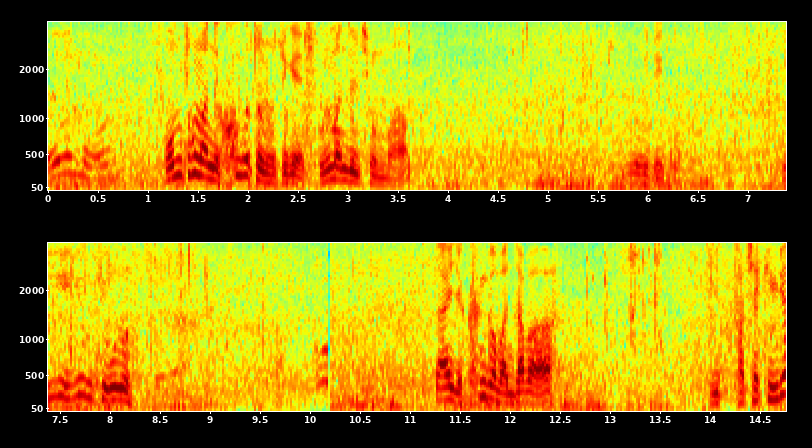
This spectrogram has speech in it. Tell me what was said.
왜 뭐? 엄청 많네. 큰 것들 저쪽에 돌 만들지, 엄마. 여기도 있고. 이게, 이게 이렇게 오늘. 사이즈 큰 거만 잡아. 이다 체킹겨?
